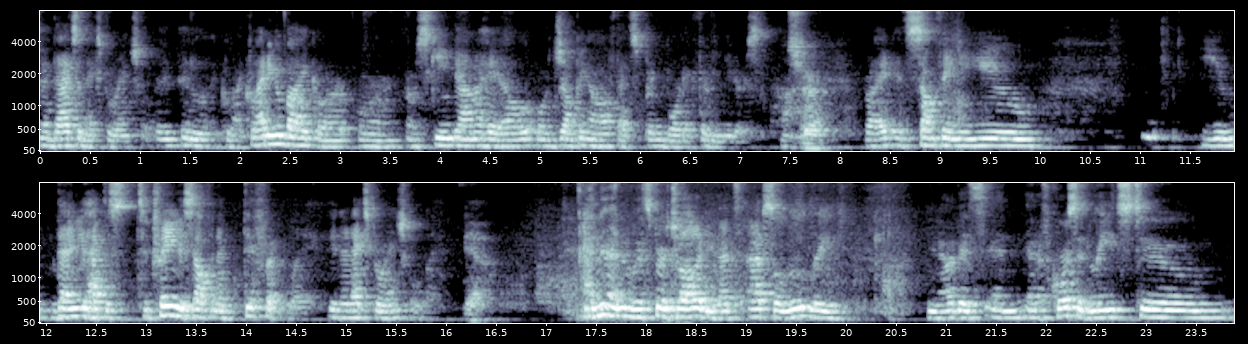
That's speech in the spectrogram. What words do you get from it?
and that's an experiential in, in like, like riding a bike or, or, or skiing down a hill or jumping off that springboard at 30 meters high, Sure. right it's something you you then you have to, to train yourself in a different way in an experiential way Yeah. and, and with spirituality that's absolutely you know this and, and of course it leads to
